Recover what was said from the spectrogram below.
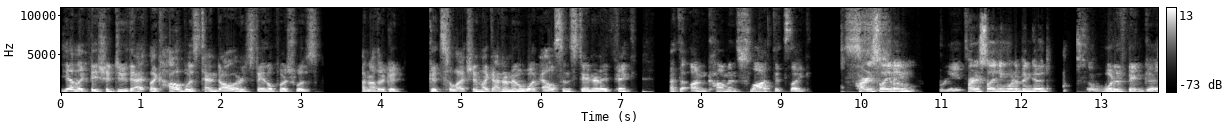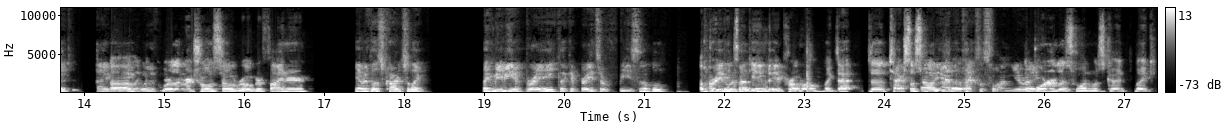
yeah, like they should do that. Like Hub was ten dollars. Fatal Push was another good good selection. Like I don't know what else in standard I'd pick at the uncommon slot. That's like Harness so Lightning? Great. Harness Lightning would have been good. Would have been good. I agree. Uh, like Would have been Whirler good. Virtuoso, Rogue Refiner. Yeah, but those cards are like, like maybe Abrade. Like Abrade's a reasonable. Abrade was the game day promo. Like that, the textless Oh one, yeah, the, the Texas one. You're right. the right. borderless one was good. Like,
